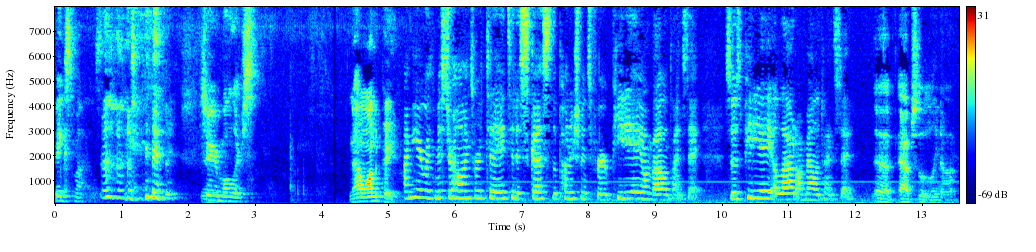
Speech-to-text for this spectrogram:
Big smiles. Show your molars. Now on to Peyton. I'm here with Mr. Hollingsworth today to discuss the punishments for PDA on Valentine's Day. So is PDA allowed on Valentine's Day? Uh, absolutely not.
